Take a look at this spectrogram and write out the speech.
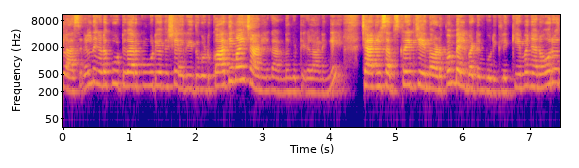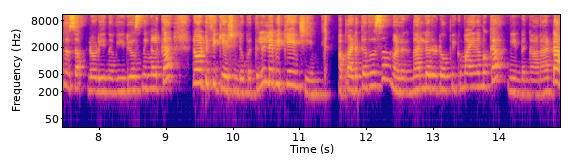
ക്ലാസ്സുകൾ നിങ്ങളുടെ കൂട്ടുകാർക്കും കൂടി ഒന്ന് ഷെയർ ചെയ്ത് കൊടുക്കും. ആദ്യമായി ചാനൽ കാണുന്ന കുട്ടികളാണെങ്കിൽ ചാനൽ സബ്സ്ക്രൈബ് ചെയ്യുന്നതോടൊപ്പം ബെൽ ബട്ടൺ കൂടി ക്ലിക്ക് ചെയ്യുമ്പോൾ ഞാൻ ഓരോ ദിവസം അപ്ലോഡ് ചെയ്യുന്ന വീഡിയോസ് നിങ്ങൾക്ക് നോട്ടിഫിക്കേഷൻ രൂപത്തിൽ ലഭിക്കുകയും ചെയ്യും. അപ്പൊ അടുത്ത ദിവസം വളരെ നല്ലൊരു ടോപ്പിക്കുമായി നമുക്ക് വീണ്ടും കാണാം കേട്ടോ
